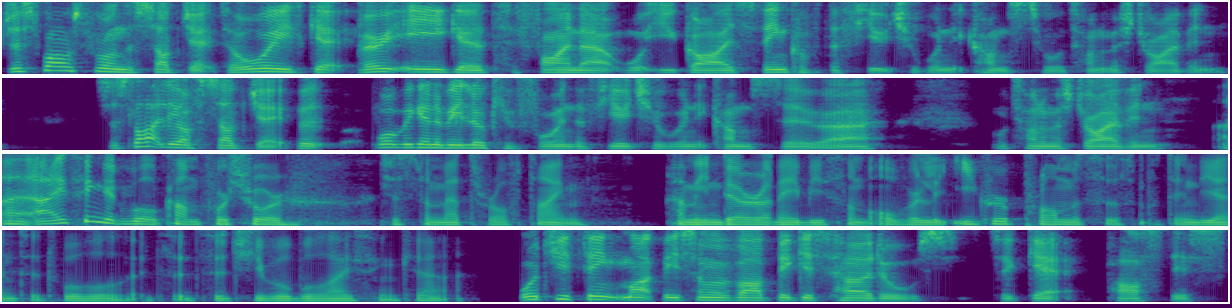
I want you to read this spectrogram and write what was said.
just whilst we're on the subject, I always get very eager to find out what you guys think of the future when it comes to autonomous driving. So, slightly off subject, but what we're we going to be looking for in the future when it comes to uh, autonomous driving? I, I think it will come for sure, just a matter of time. I mean, there are maybe some overly eager promises, but in the end, it will. It's it's achievable. I think. Yeah. What do you think might be some of our biggest hurdles to get past this?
